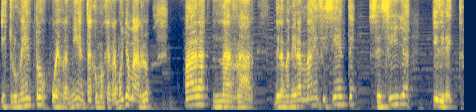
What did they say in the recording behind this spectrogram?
instrumentos o herramientas, como querramos llamarlo, para narrar de la manera más eficiente, sencilla y directa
